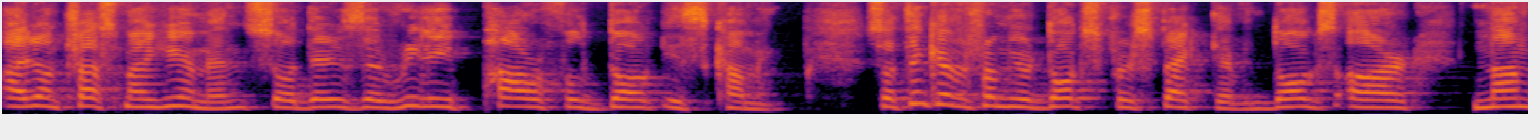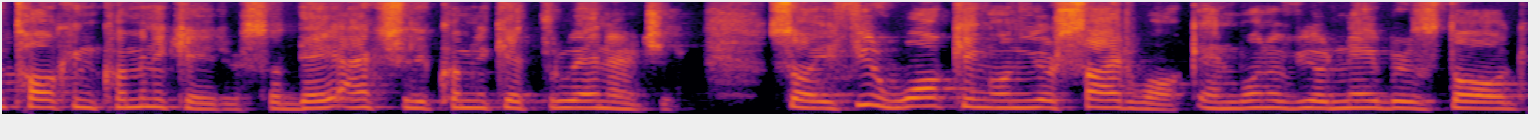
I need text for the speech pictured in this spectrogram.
I don't trust my human, so there's a really powerful dog is coming. So think of it from your dog's perspective. Dogs are non-talking communicators, so they actually communicate through energy. So if you're walking on your sidewalk and one of your neighbor's dog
